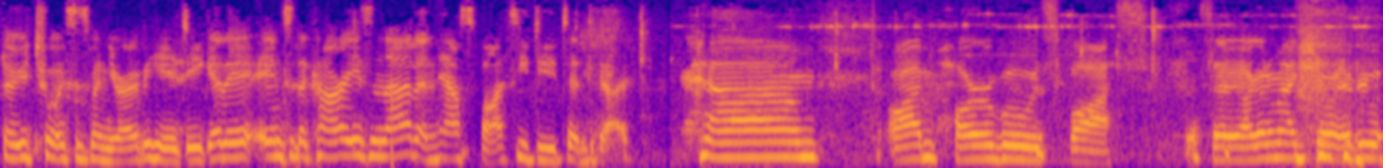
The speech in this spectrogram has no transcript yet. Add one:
food choices when you're over here? Do you get into the curries and that? And how spicy do you tend to go? Um, I'm horrible with spice, so I got to make sure every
